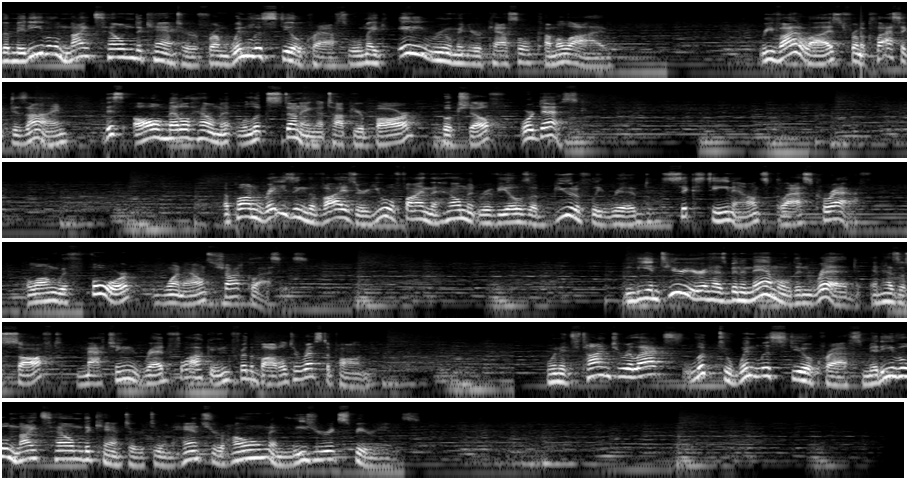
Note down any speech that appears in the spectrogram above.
The medieval Knight's Helm decanter from Windlass Steelcrafts will make any room in your castle come alive. Revitalized from a classic design, this all metal helmet will look stunning atop your bar, bookshelf, or desk. Upon raising the visor, you will find the helmet reveals a beautifully ribbed 16 ounce glass carafe, along with four 1 ounce shot glasses. The interior has been enameled in red and has a soft, matching red flocking for the bottle to rest upon. When it's time to relax, look to Windlass Steelcraft's Medieval Knight's Helm Decanter to enhance your home and leisure experience.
